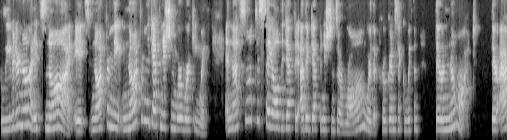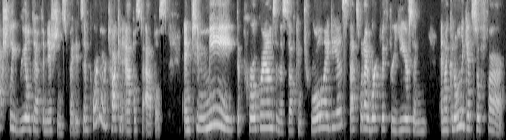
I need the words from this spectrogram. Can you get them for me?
Believe it or not it's not. It's not from the not from the definition we're working with. And that's not to say all the def- other definitions are wrong or the programs that go with them. They're not they're actually real definitions, but it's important we're talking apples to apples. And to me, the programs and the self control ideas, that's what I worked with for years. And, and I could only get so far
